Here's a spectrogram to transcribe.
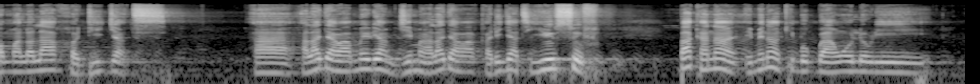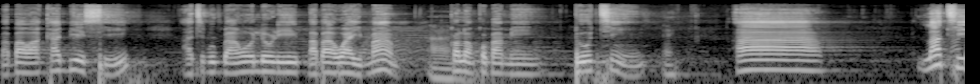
ọmọlọ́lá khadijat. Ah, alájà wa mariam jimá alájà wa khadijat yusuf bákan náà èmi náà kí gbogbo àwọn olórí bàbá wa kábíyèsí àti gbogbo àwọn olórí bàbá wa imam kọ́lọ́n kó bá mi dó tì. Ah, láti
